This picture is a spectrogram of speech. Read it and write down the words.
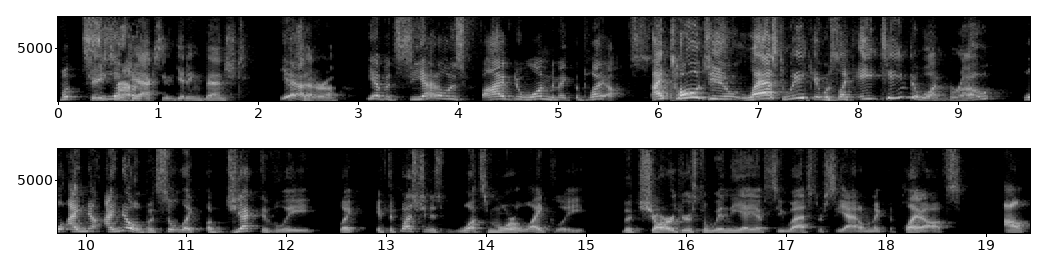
But JC Jackson getting benched, yeah, etc. yeah, but Seattle is five to one to make the playoffs. I told you last week it was like 18 to 1, bro. Well, I know, I know, but so like objectively, like if the question is what's more likely, the Chargers to win the AFC West or Seattle to make the playoffs, I'll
